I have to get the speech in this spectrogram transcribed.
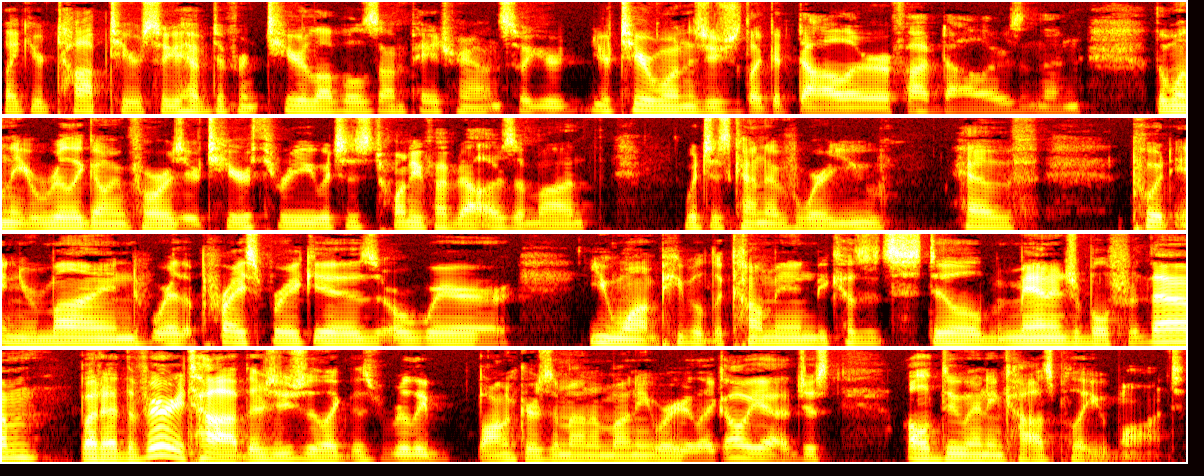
like your top tier. So you have different tier levels on Patreon. So your your tier one is usually like a dollar or five dollars, and then the one that you're really going for is your tier three, which is twenty five dollars a month, which is kind of where you have put in your mind where the price break is or where you want people to come in because it's still manageable for them. But at the very top, there's usually like this really bonkers amount of money where you're like, oh yeah, just I'll do any cosplay you want.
